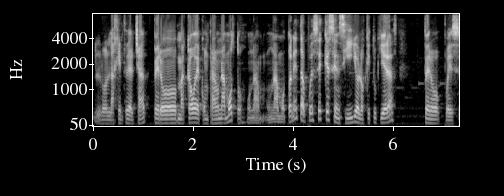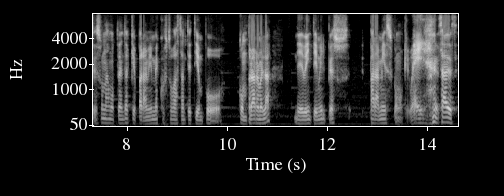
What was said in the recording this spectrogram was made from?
lo- la gente del chat, pero me acabo de comprar una moto, una, una motoneta, pues sé que es sencillo, lo que tú quieras, pero pues es una motoneta que para mí me costó bastante tiempo comprármela, de 20 mil pesos. Para mí es como que, güey, ¿sabes?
